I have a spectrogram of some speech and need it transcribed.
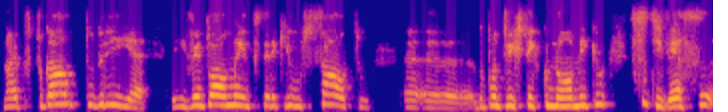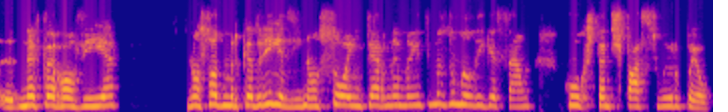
Não é? Portugal poderia eventualmente ter aqui um salto do ponto de vista económico, se tivesse uh, na ferrovia não só de mercadorias e não só internamente, mas uma ligação com o restante espaço europeu.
